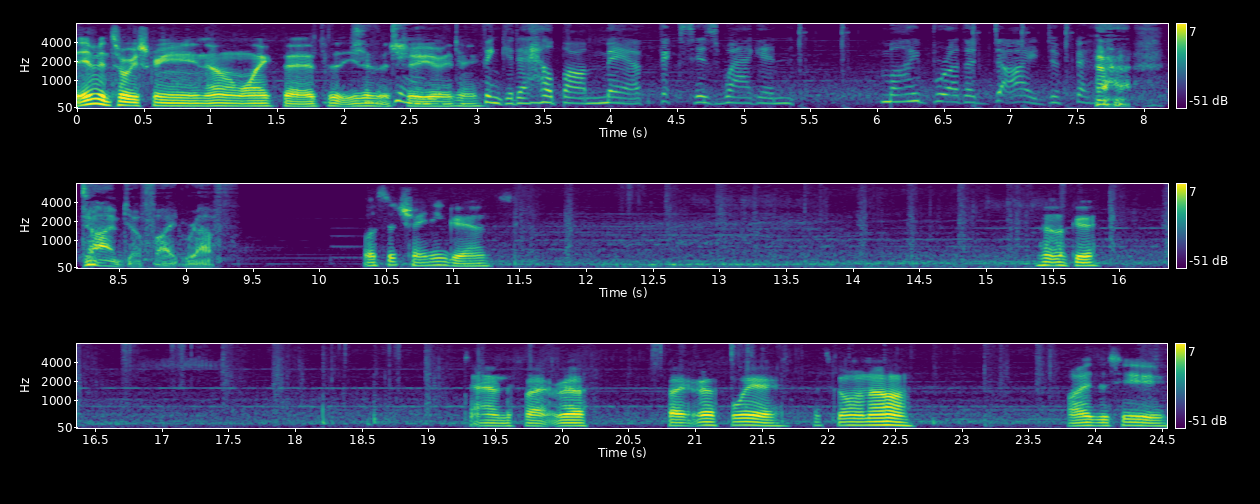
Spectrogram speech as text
The inventory screen, I don't like that. It it doesn't show you anything. everything. To finger to help our mayor fix his wagon. My brother died defending. Time to fight rough. What's the training grounds? okay. Time to fight rough. Fight rough where? What's going on? Why is this here?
